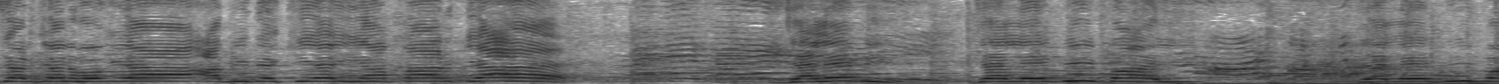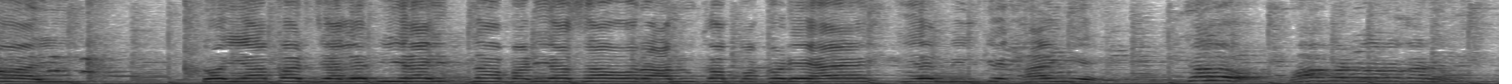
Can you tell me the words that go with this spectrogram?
विसर्जन हो गया। अभी देखिए यहाँ पर क्या है? जलेबी जलेबी बाई जलेबी बाई। तो यहाँ पर जलेबी है, इतना बढ़िया सा और आलू का पकौड़े है, ये मिलके खाएँगे। चलो भाग बटोरा करो।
